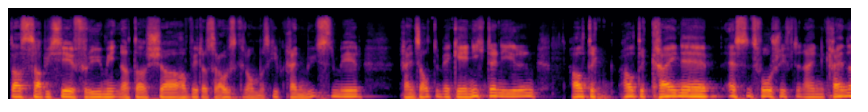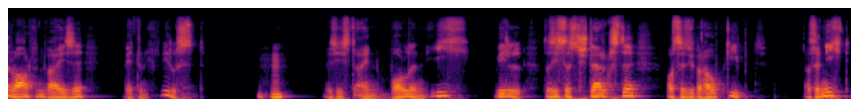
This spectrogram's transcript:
das habe ich sehr früh mit Natascha, haben wir das rausgenommen. Es gibt kein Müssen mehr, kein sollte mehr, geh nicht trainieren, halte, halte keine Essensvorschriften ein, in keiner Art und Weise, wenn du nicht willst. Mhm. Es ist ein Wollen. Ich will. Das ist das Stärkste, was es überhaupt gibt. Also nicht,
